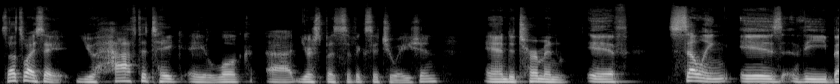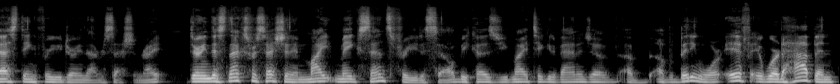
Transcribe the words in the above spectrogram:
So that's why I say you have to take a look at your specific situation and determine if selling is the best thing for you during that recession, right? during this next recession, it might make sense for you to sell because you might take advantage of, of, of, a bidding war if it were to happen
